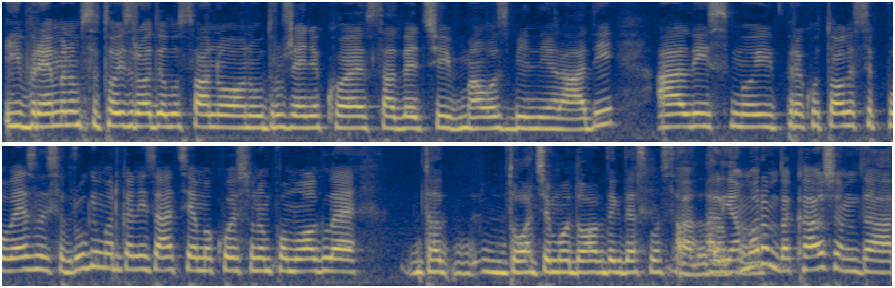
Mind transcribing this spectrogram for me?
I vremenom se to izrodilo stvarno ono udruženje koje sad već i malo ozbiljnije radi, ali smo i preko toga se povezali sa drugim organizacijama koje su nam pomogle da dođemo do ovde gde smo sada. Da, ali ja moram da kažem da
